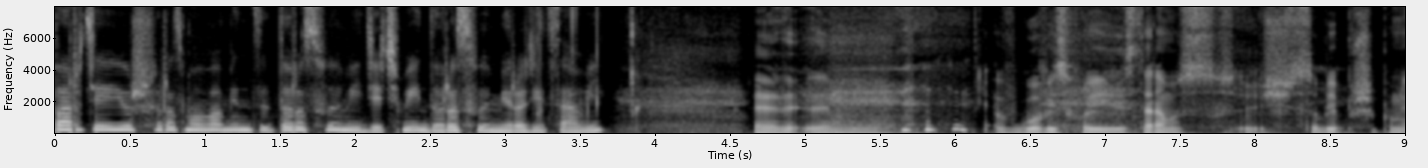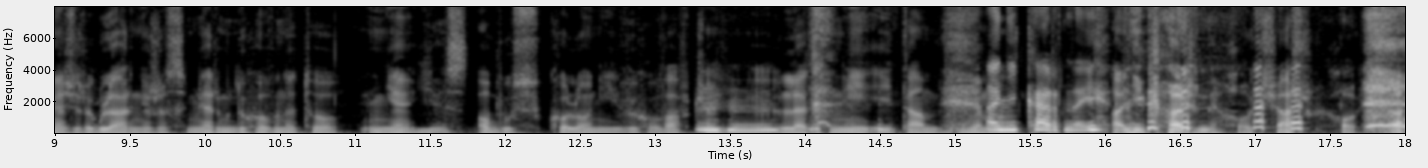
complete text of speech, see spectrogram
bardziej już rozmowa między dorosłymi dziećmi i dorosłymi rodzicami? E, em, W głowie swojej staram sobie przypominać regularnie, że seminarium duchowne to nie jest obóz kolonii wychowawczej Mhm. letni i tam nie ma Ani karnej. ani karny, chociaż, chociaż.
